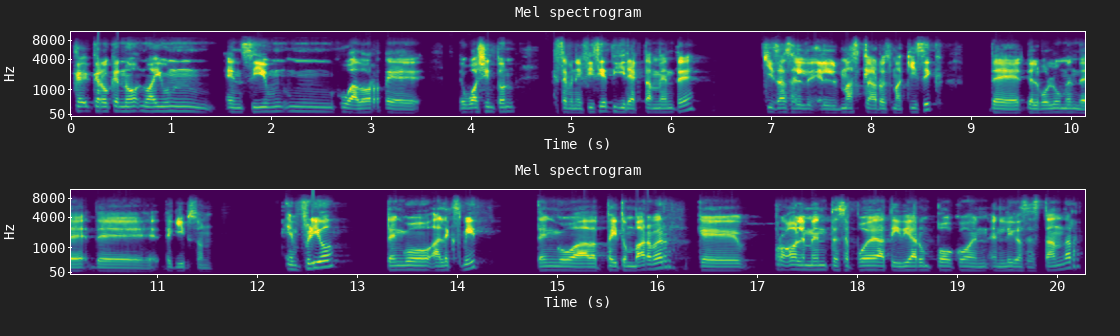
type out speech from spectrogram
creo que no, no hay un en sí un, jugador de, Washington que se beneficie directamente. Quizás el, más claro es McKissick, del volumen de, de Gibson. En frío, tengo a Alex Smith, tengo a Peyton Barber, que probablemente se puede ativiar un poco en, ligas estándar.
